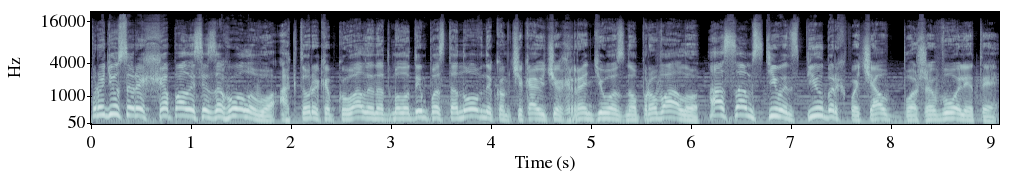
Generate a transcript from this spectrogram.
Продюсери хапалися за голову, актори капкували над молодим постановником, чекаючи грандіозного провалу. А сам Стівен Спілберг почав божеволіти.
